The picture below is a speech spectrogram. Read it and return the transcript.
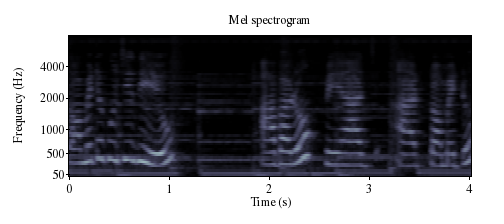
টমেটো কুচি দিয়েও আবারও পেঁয়াজ আর টমেটো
